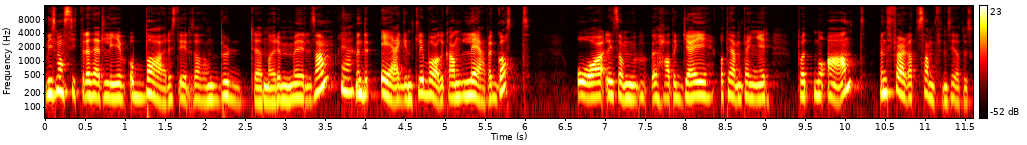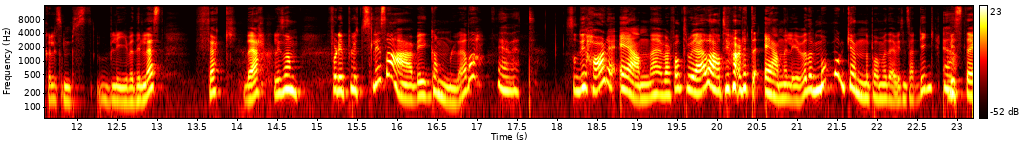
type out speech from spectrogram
Hvis man sitter et helt liv og bare styres av sånn burde-normer, liksom, Ja. men du egentlig både kan leve godt og liksom ha det gøy og tjene penger på noe annet, men føler at samfunnet sier at du skal liksom bli ved din lest, fuck det, liksom. Fordi plutselig så er vi gamle, da. Jeg vet. Så vi har det ene, i hvert fall tror jeg, da, at vi har dette ene livet. Det må man gønne på med det vi syns er digg, Ja. hvis, det,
